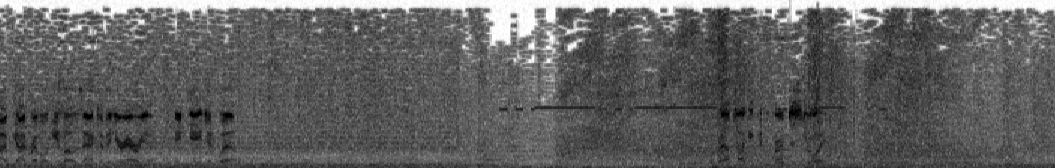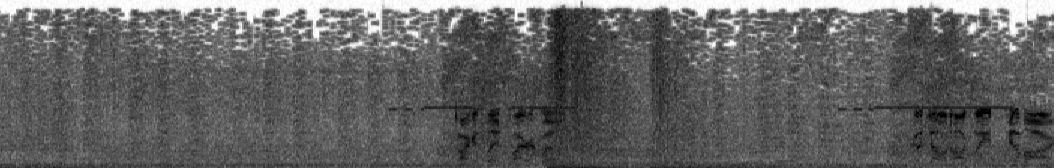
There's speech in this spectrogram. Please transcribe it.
I've got rebel helos active in your area. Engage at will. Ground target confirmed destroyed. Target's lit. Fire at will. Tone, Hawklead. Hit 'em hard.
